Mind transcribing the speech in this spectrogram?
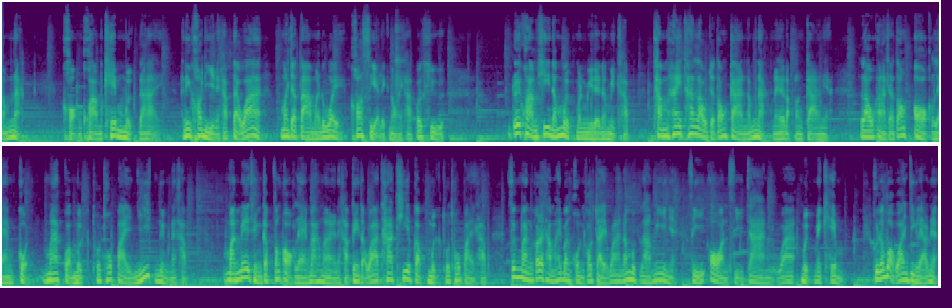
น้ำหนักของความเข้มหมึกได้ อันนี้ข้อดีนะครับ แต่ว่า มันจะตามมาด้วยข้อเสียเล็กน้อยครับ ก็คือ ด้วยความที่น้ำหมึกมันมีไดนามิกครับทำให้ถ้าเราจะต้องการน้ำหนักในระดับกลางๆเนี่ยเราอาจจะต้องออกแรงกดมากกว่าหมึกทั่วๆไปนิดหนึ่งนะครับมันไม่ถึงกับต้องออกแรงมากมายนะครับ เพียงแต่ว่าถ้าเทียบกับหมึกทั่วๆไปครับ ซึ่งมันก็จะทำให้บางคนเข้าใจว่าน้ำหมึกรามี่เนี่ยสีอ่อนสีจางหรือว่าหมึกไม่เข้ม คือต้องบอกว่าจริงๆแล้วเนี่ย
